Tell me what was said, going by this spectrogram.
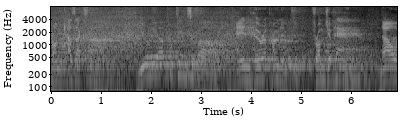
from Kazakhstan, Yulia Putintseva. and her opponent from Japan, Nao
